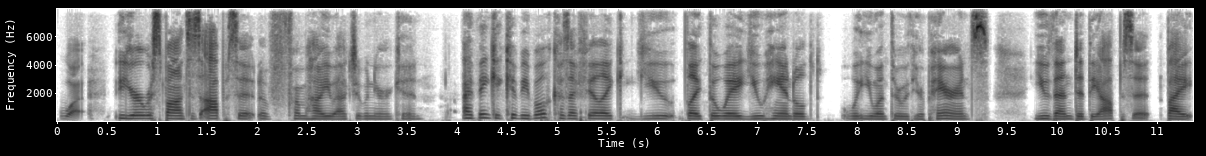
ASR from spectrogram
what your response is opposite of from how you acted when you were a kid. I think it could be both because I feel like you like the way you handled what you went through with your parents. You then did the opposite by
